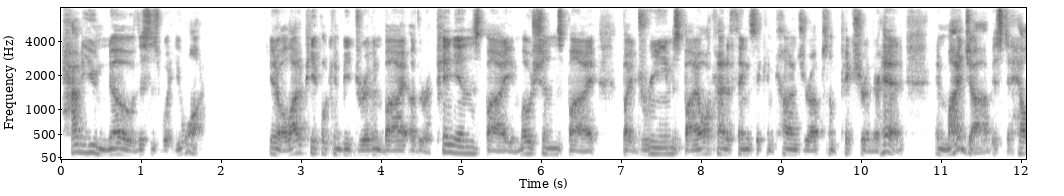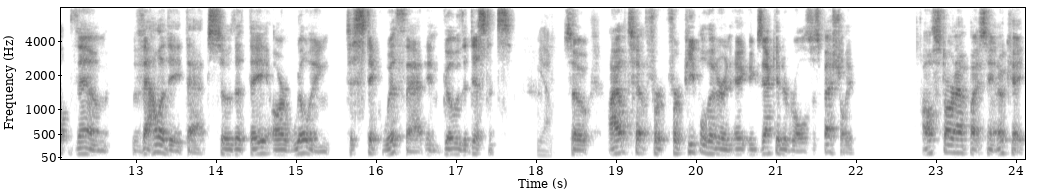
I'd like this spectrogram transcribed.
how do you know this is what you want? You know a lot of people can be driven by other opinions by emotions by by dreams by all kind of things that can conjure up some picture in their head and my job is to help them validate that so that they are willing to stick with that and go the distance. Yeah. So I'll tell for for people that are in executive roles, especially, I'll start out by saying, okay,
